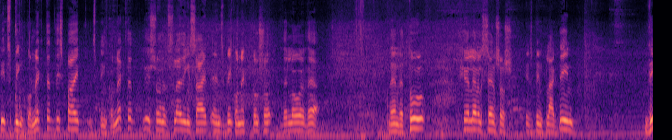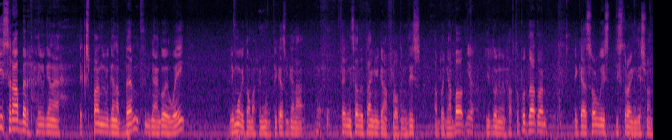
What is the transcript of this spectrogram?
it's been connected. This pipe, it's been connected. This one is sliding inside, and it's been connected also the lower there. Then the two fuel level sensors, it's been plugged in. This rubber, you're gonna expand, you're gonna burn, you're gonna go away. Remove it, Omar. Remove it because we're gonna fell inside the tank. You're gonna floating. This I'm talking about. Yeah. You don't even have to put that one because always destroying this one.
